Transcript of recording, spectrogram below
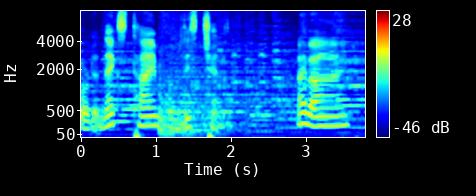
for the next time on this channel. Bye bye!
